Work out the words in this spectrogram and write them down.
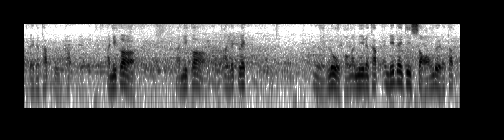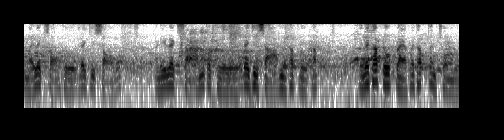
บเลยนะครับดูครับ อันนี้ก็อันนี้ก็อันเล็กๆนี่ลูกของอันนี้นะครับ อันนี้ได้ที่สองด้วยนะครับ หมายเลขสองคือได้ที่สอง อันนี้เลขสามก็คือได้ที่สามนะครับดูครับ เห็นไหมครับดูแปลกไหมครับท่านชมดู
